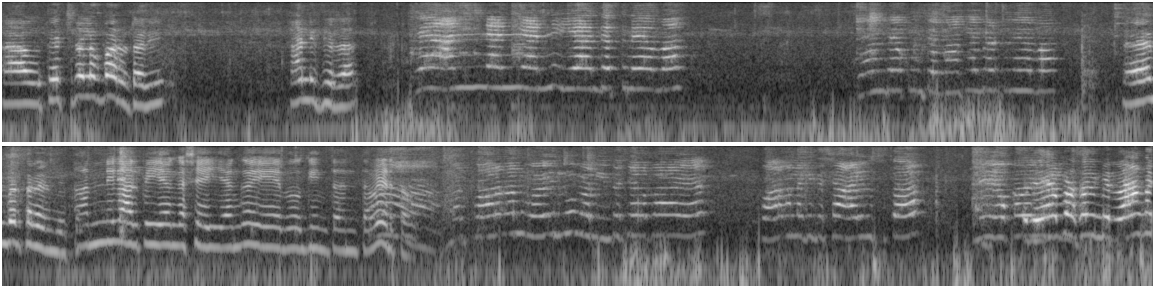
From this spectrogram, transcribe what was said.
కావు తెచ్చిన వాళ్ళకి బాగా ఉంటుంది. అన్ని తిర్రా ఏ ఏం ఏం ఏం పెడతానండి మీకు? అన్ని కలిపియంగా చెయ్యంగా ఏదో గింత అంతా పెడతావు ఆ, మరి పోరగాళ్ళు పోయిండ్రు మరి ఇంత పోరగాళ్ళకి ఇంత చాయ్ ఇస్తా నేను ఒక రేపటి మీరు రాగా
